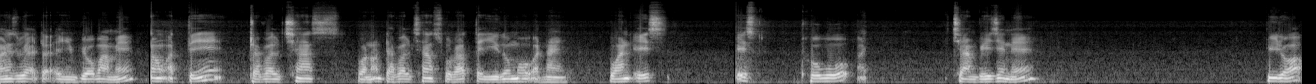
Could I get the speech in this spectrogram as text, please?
one sweat အတွက်အရင်ပြောပါမယ်။အောင်အသင်း double chance ပေါ့နော် double chance ဆိုတာတည်ရတော့မဟုတ်အနိုင် one is is ထိုးဖို့ချန်ပေးခြင်းနဲ့ပြီးတော့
